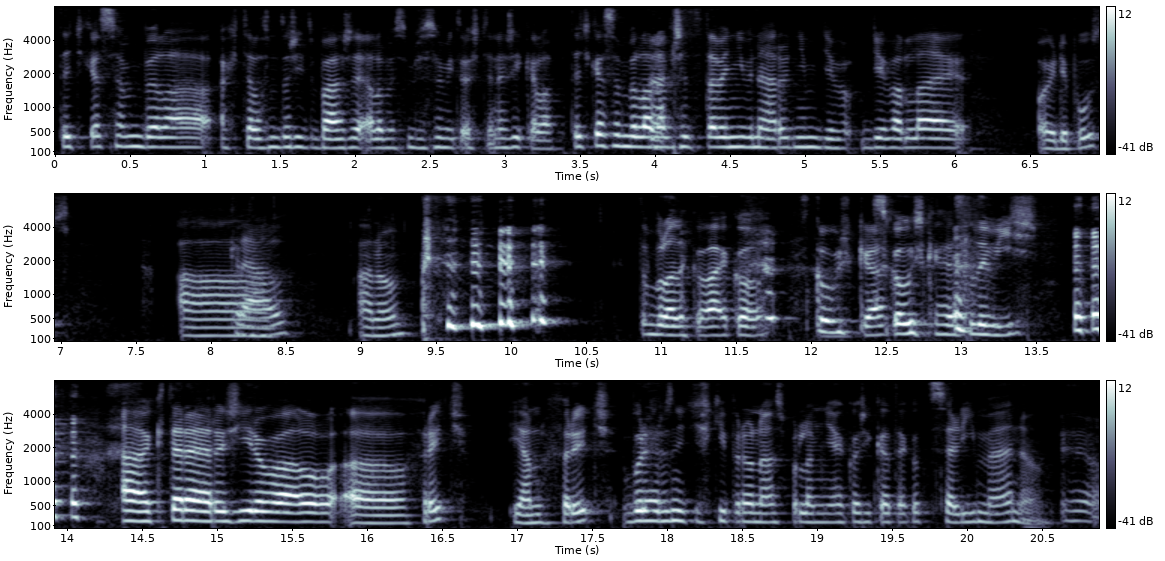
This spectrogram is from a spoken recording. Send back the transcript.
Teďka jsem byla, a chtěla jsem to říct báře, ale myslím, že jsem jí to ještě neříkala. Teďka jsem byla Ne. na představení v Národním div- divadle Oidipus. A... Král. Ano. to byla taková jako Zkouška. zkouška, jestli víš, a které režíroval uh, Frič, Jan Frič. Bude hrozně těžký pro nás, podle mě, jako říkat jako celý jméno. Jo,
